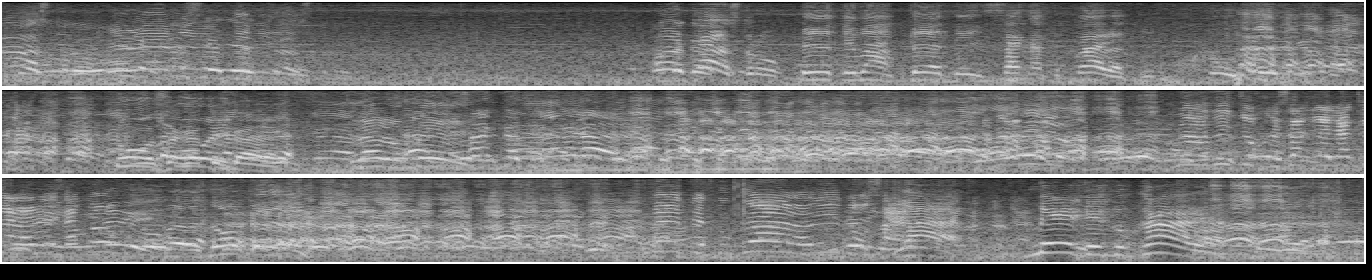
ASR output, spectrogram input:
Castro, ¿Cuál Castro? Espérate más, espérate, saca tu cara. Tú, tú, tú, ¿Cómo saca tu cara? Claro, espérate. Saca tu cara. Me has dicho que saque la cara de esa hombre. No, Mete tu cara, dime. Mete tu cara.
